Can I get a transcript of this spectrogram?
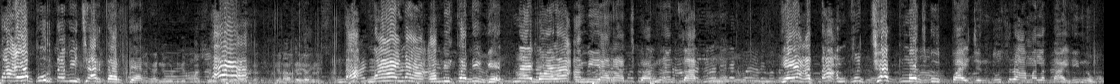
पायापुरतं विचार करतात. ह्या निवडणुकीत पाचशे रुपये हा. घेणार का? घेणार का यावेळेस? ना- नाही ना आम्ही कधी घेत नाही बाळा आम्ही या राजकारणात जात नाही. हे आता आमचं छत मजबूत पाहिजे दुसरं आम्हाला काही नको.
